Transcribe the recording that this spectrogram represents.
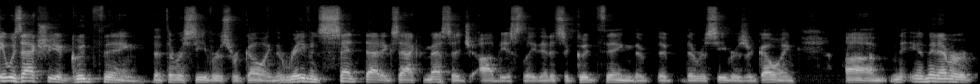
it, was actually a good thing that the receivers were going. The Ravens sent that exact message, obviously, that it's a good thing the the, the receivers are going. Um, and they never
